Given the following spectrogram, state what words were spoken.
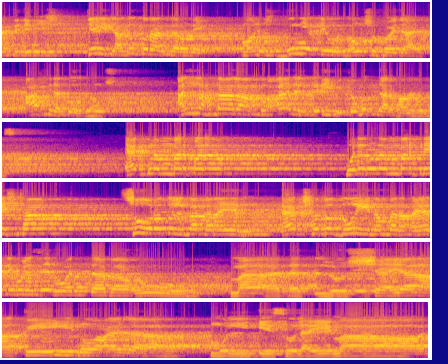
একটি জিনিস, যেই জাদু করার কারণে মানুষ দুনিয়াতেও ধ্বংস হয়ে যায়, আখিরাতেও ধ্বংস। আল্লাহ চমৎকার ভাবে বলেছে। এক নম্বর পারা, পনেরো নম্বর পৃষ্ঠা, সূরাতুল বাকারায়ের একশত দুই নম্বর আয়াতে বলেছে মা সুলাইমান।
